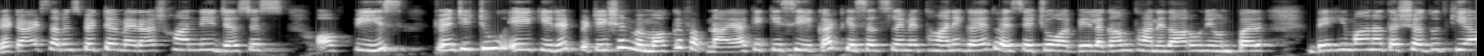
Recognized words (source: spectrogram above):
रिटायर्ड सब इंस्पेक्टर महराज खान ने जस्टिस ऑफ़ पीस 22 ए की रिट पिटीशन में मौकफ अपनाया कि किसी इकट के सिलसिले में थाने गए तो एस एच ओ और बेलगम थानेदारों ने उन पर बेहिमाना तशद किया,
